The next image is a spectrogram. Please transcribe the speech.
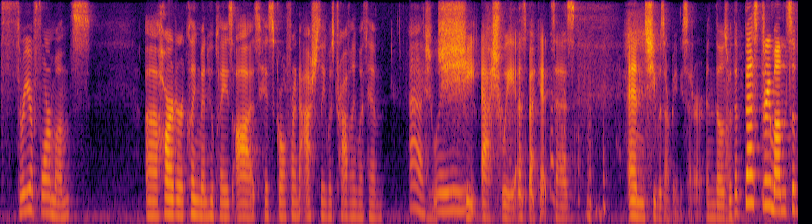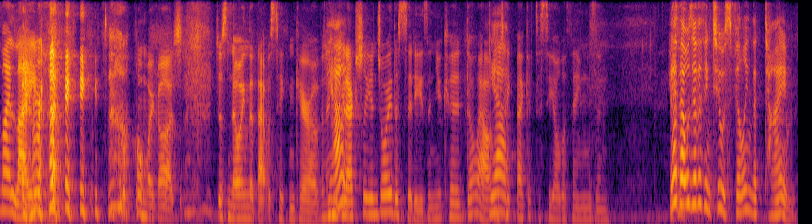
three or four months. Uh, Harter Clingman, who plays Oz, his girlfriend Ashley was traveling with him. Ashley. She Ashley, as Beckett says, and she was our babysitter. And those were the best three months of my life. right. oh my gosh. Just knowing that that was taken care of. And then Yeah. you could actually enjoy the cities and you could go out Yeah. and take Beckett to see all the things. And Yeah, that was the other thing too, was filling the time.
